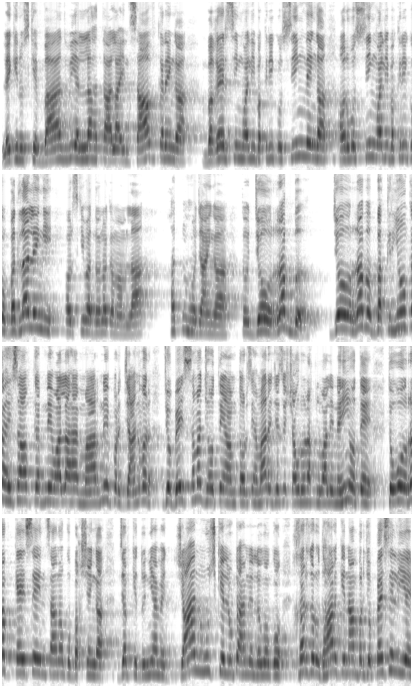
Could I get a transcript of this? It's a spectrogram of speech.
لیکن اس کے بعد بھی اللہ تعالیٰ انصاف کریں گا، بغیر سینگ والی بکری کو سینگ دیں گا اور وہ سینگ والی بکری کو بدلا لیں گی اور اس کے بعد دونوں کا معاملہ ختم ہو جائیں گا۔ تو جو رب جو رب بکریوں کا حساب کرنے والا ہے، مارنے پر جانور جو بے سمجھ ہوتے ہیں، عام طور سے ہمارے جیسے شعور و رقل والے نہیں ہوتے ہیں، تو وہ رب کیسے انسانوں کو بخشیں گا؟ جبکہ دنیا میں جان مجھ کے لوٹا ہم نے لوگوں کو قرض اور ادھار کے نام پر جو پیسے لیے،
